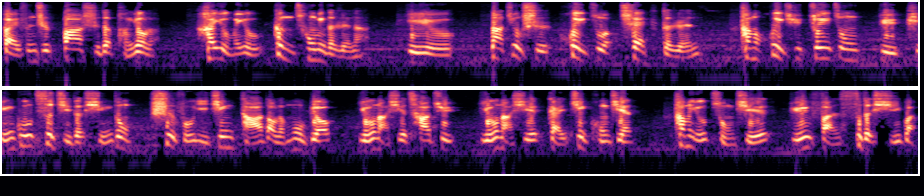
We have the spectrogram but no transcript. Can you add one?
百分之八十的朋友了。还有没有更聪明的人呢？有，那就是会做 check 的人。他们会去追踪与评估自己的行动是否已经达到了目标，有哪些差距，有哪些改进空间。他们有总结与反思的习惯。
